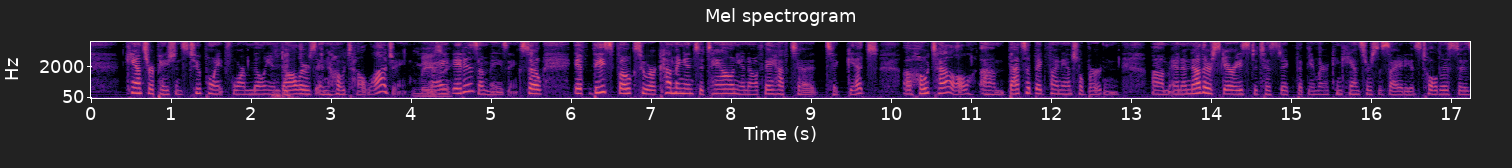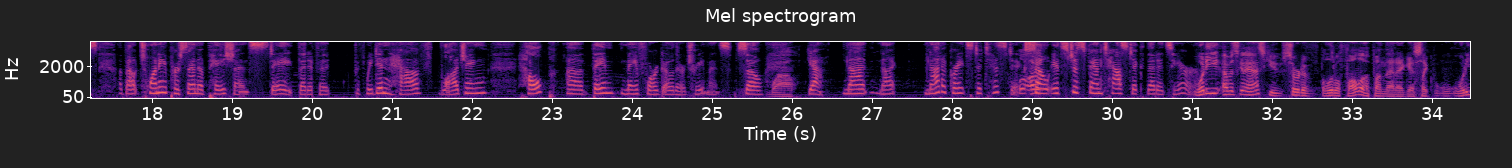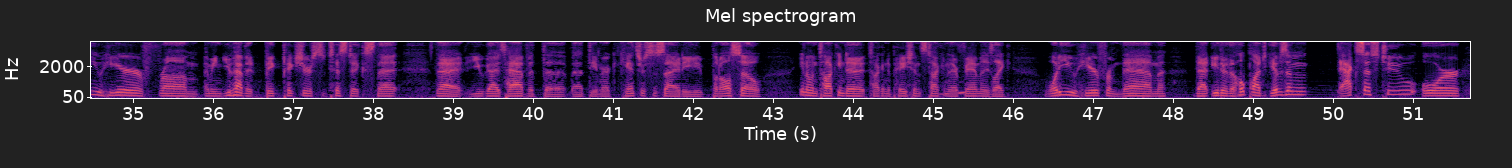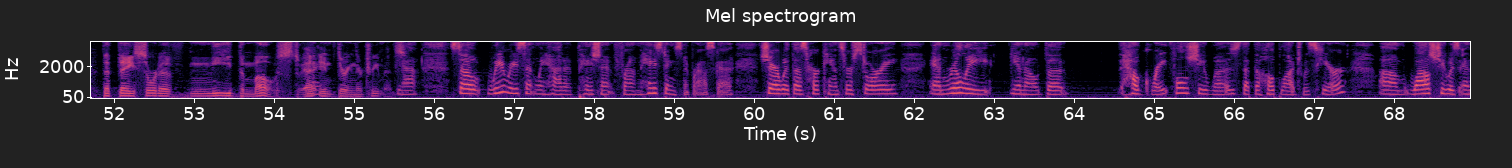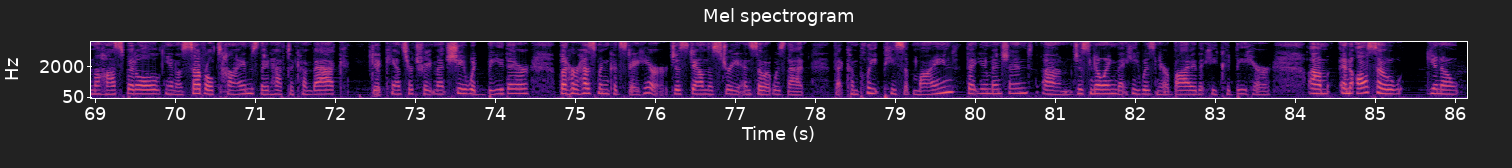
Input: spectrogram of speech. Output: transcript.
cancer patients $2.4 million in hotel lodging. Amazing. Right? It is amazing. So if these folks who are coming into town, you know, if they have to, to get a hotel, um, that's a big financial burden. Um, and another scary statistic that the American Cancer Society has told us is about 20% of patients state that if it if we didn't have lodging help, uh, they may forego their treatments. So, wow. yeah, not not not a great statistic. Well, so I, it's just fantastic that it's here. What do you? I was going to ask you sort of a little follow up on that. I guess like what do you hear from? I mean, you have it big picture statistics that that you guys have at the at the American Cancer Society, but also, you know, in talking to talking to patients, talking mm-hmm. to their mm-hmm. families, like what do you hear from them that either the Hope Lodge gives them access to or that they sort of need the most uh, right. in, during their treatments. Yeah. So we recently had a patient from Hastings, Nebraska, share with us her cancer story, and really, you know, the how grateful she was that the Hope Lodge was here. Um, while she was in the hospital, you know, several times they'd have to come back, get cancer treatment. She would be there, but her husband could stay here, just down the street. And so it was that that complete peace of mind that you mentioned, um, just knowing that he was nearby, that he could be here, um, and also, you know,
